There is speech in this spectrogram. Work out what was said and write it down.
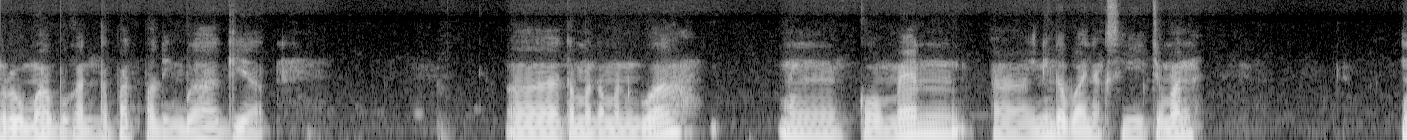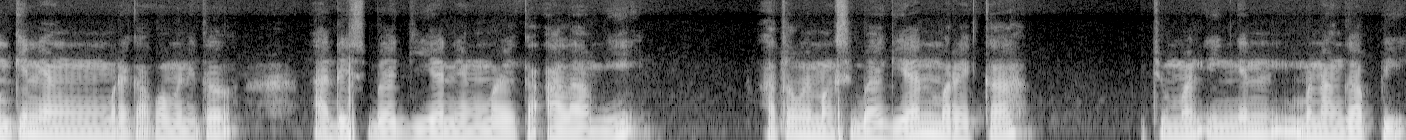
rumah bukan tempat paling bahagia. Uh, teman-teman gue mengkomen uh, ini gak banyak sih cuman mungkin yang mereka komen itu ada sebagian yang mereka alami atau memang sebagian mereka cuman ingin menanggapi.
